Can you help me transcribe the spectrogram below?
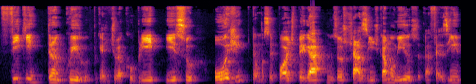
fique tranquilo, porque a gente vai cobrir isso hoje. Então você pode pegar o seu chazinho de camomila, o seu cafezinho,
